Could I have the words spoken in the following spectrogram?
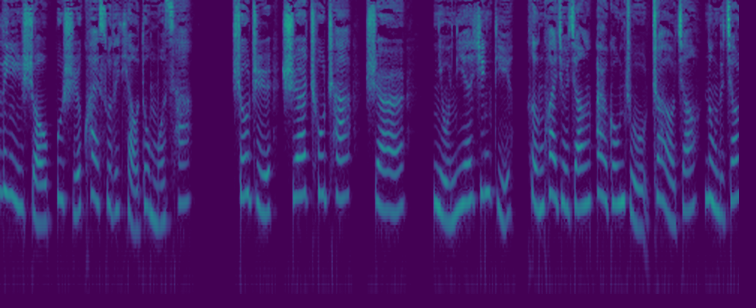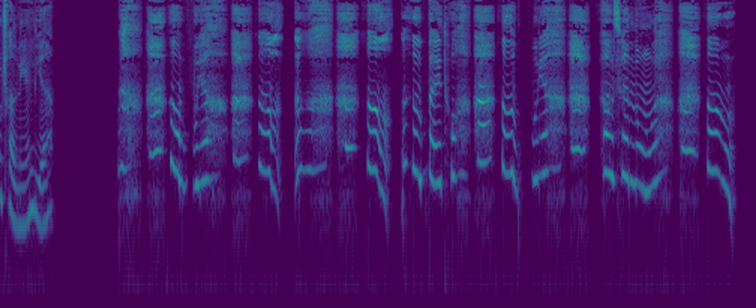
另一手不时快速的挑动摩擦，手指时而抽插，时而扭捏阴蒂，很快就将二公主赵傲娇弄得娇喘连连。不要，嗯嗯嗯嗯，拜托，嗯不要，不要再弄了，嗯嗯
